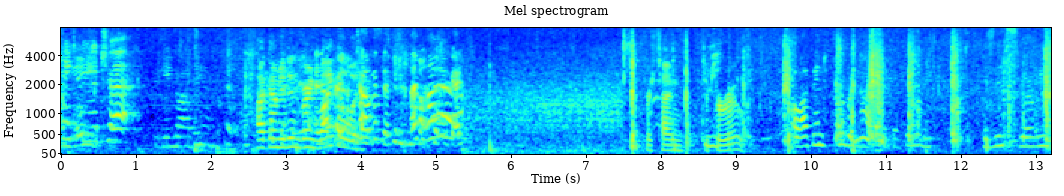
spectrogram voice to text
Taking the truck. How come you didn't bring Michael with you? Thomas said, I thought you guys. First time to Peru. Oh, I've been to Peru, but not to the building. Is this where we are?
